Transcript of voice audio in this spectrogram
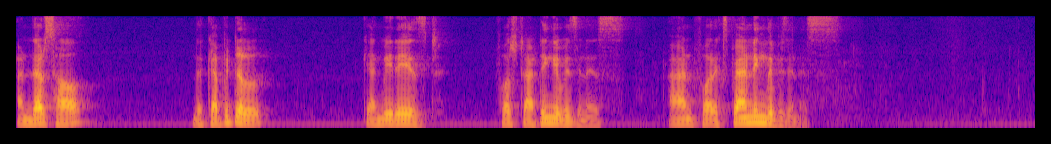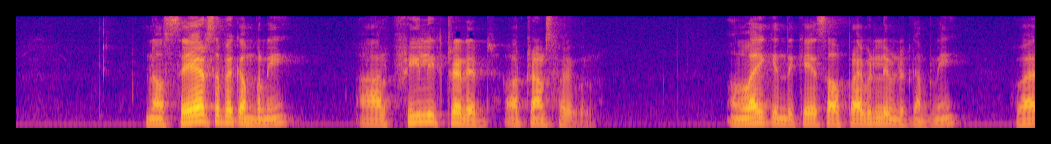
and that is how the capital can be raised for starting a business and for expanding the business. Now, shares of a company are freely traded or transferable unlike in the case of privately limited company where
